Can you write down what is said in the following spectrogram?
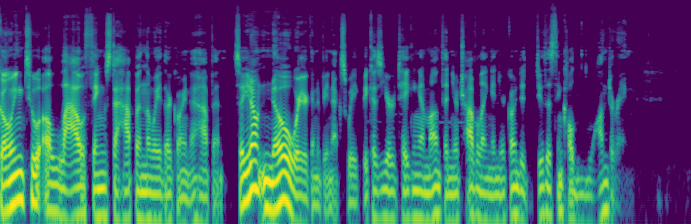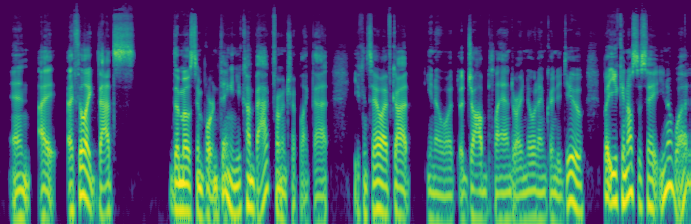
going to allow things to happen the way they're going to happen. So you don't know where you're going to be next week because you're taking a month and you're traveling and you're going to do this thing called wandering. And I I feel like that's the most important thing. And you come back from a trip like that, you can say, "Oh, I've got you know a, a, job planned or i know what i'm going to do but you can also say you know what?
